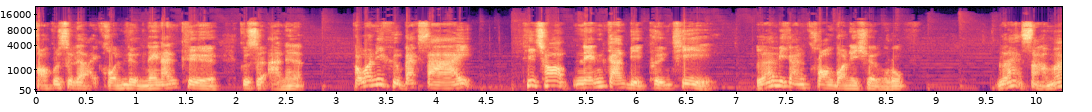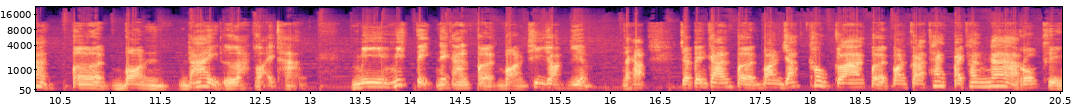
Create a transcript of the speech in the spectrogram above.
ของกุนซือหลายคนหนึ่งในนั้นคือกุนซืออาเนอร์เพราะว่านี่คือแบ็กซ้ายที่ชอบเน้นการบีบพื้นที่ และมีการครองบอลในเชิงรุก และสามารถเปิดบอลได้หลากหลายทาง มีมิติในการเปิดบอลที่ยอดเยี่ยมนะครับ จะเป็นการเปิดบอลยัดเข้ากลาง เปิดบอลกระแทกไปข้างหน้ารวมถึง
